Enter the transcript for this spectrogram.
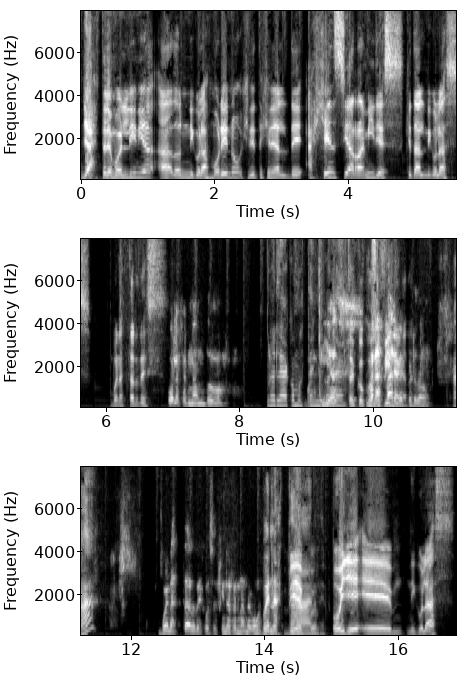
Ya, tenemos en línea a don Nicolás Moreno, gerente general de Agencia Ramírez. ¿Qué tal, Nicolás? Buenas tardes. Hola, Fernando. Hola, ¿cómo estás, Buenos Nicolás? días. Estoy con Buenas Josefina tardes, perdón. ¿Ah? Buenas tardes, Josefina Fernanda. ¿Cómo estás? Buenas Bien, tardes. pues. Oye, eh, Nicolás,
